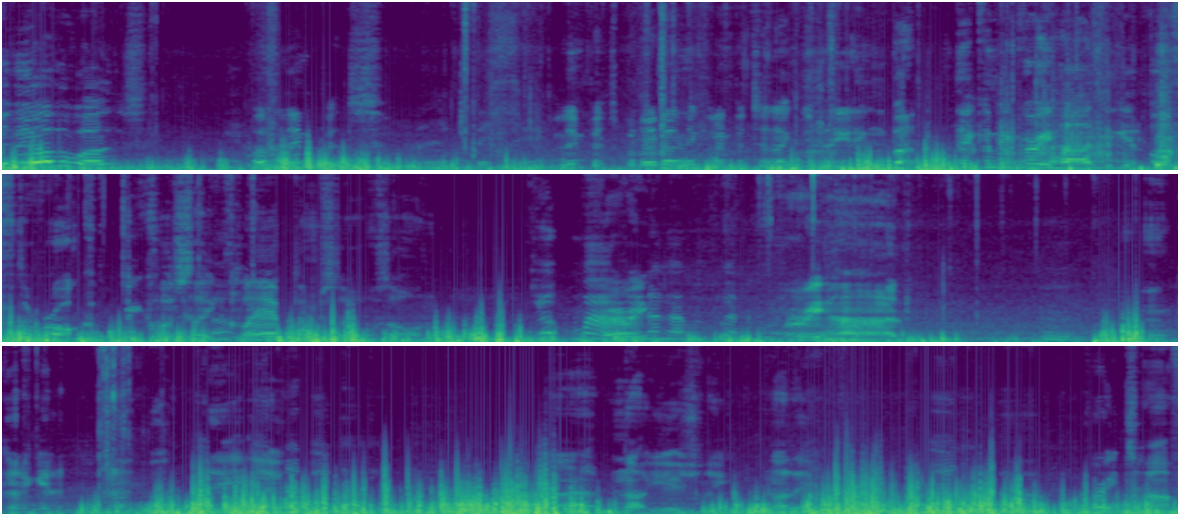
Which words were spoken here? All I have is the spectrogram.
And the other ones are limpets. ลิมเป็ดเซ่ Limpets, but I don't think limpets are that good at eating. But they can be very hard to get off the rock because they clamp themselves on เยอะม ากเลยนะคะเพื่อน very hard. ๆอืม Gotta get it. Oh, there you go. ตอนนี้ดาริ Uh, not usually, not even. อีน Very tough,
